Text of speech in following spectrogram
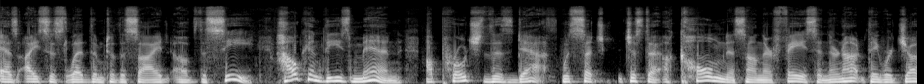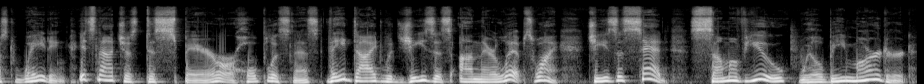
as ISIS led them to the side of the sea. How can these men approach this death with such just a, a calmness on their face and they're not, they were just waiting? It's not just despair or hopelessness. They died with Jesus on their lips. Why? Jesus said, Some of you will be martyred.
